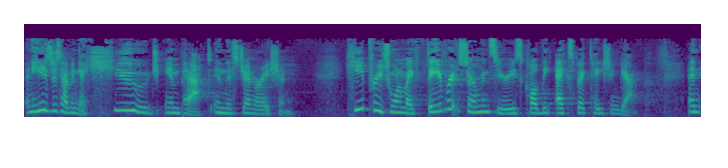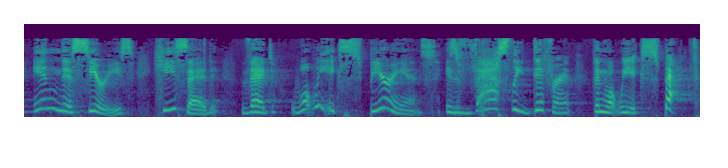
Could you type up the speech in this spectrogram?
and he's just having a huge impact in this generation. He preached one of my favorite sermon series called The Expectation Gap. And in this series, he said that what we experience is vastly different than what we expect.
